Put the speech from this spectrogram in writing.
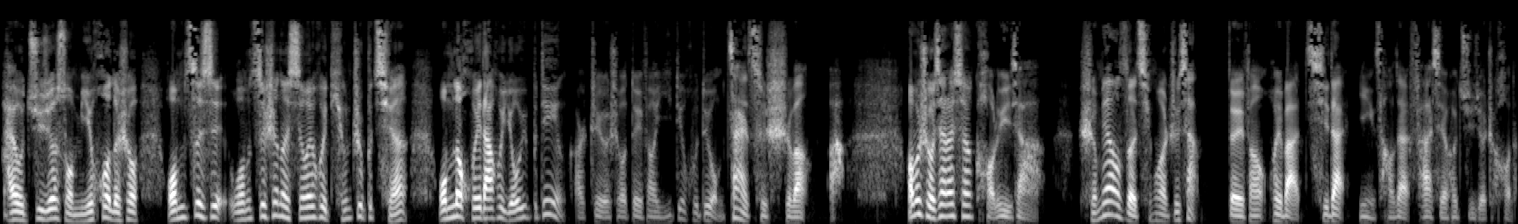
还有拒绝所迷惑的时候，我们自己我们自身的行为会停滞不前，我们的回答会犹豫不定，而这个时候对方一定会对我们再次失望啊。我们首先来先考虑一下啊，什么样子的情况之下，对方会把期待隐藏在发泄和拒绝之后呢？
